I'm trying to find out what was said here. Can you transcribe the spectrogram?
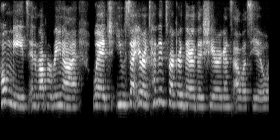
home meets in Rupp Arena, which you set your attendance record there this year against LSU.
